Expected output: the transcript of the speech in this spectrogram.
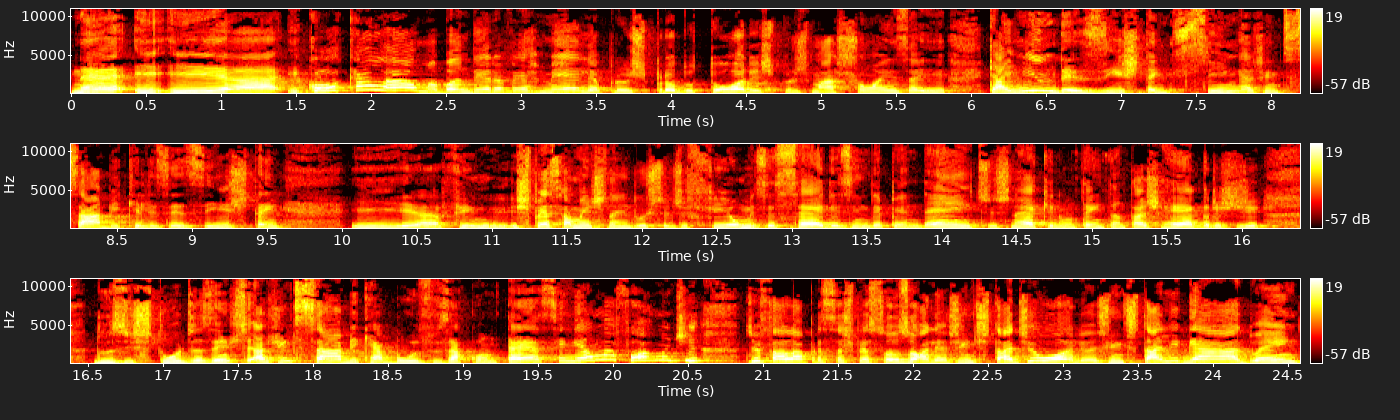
né? E, e, uh, e colocar lá uma bandeira vermelha para os produtores, para os machões aí, que ainda existem sim, a gente sabe que eles existem e especialmente na indústria de filmes e séries independentes, né, que não tem tantas regras de, dos estúdios, a gente, a gente sabe que abusos acontecem e é uma forma de, de falar para essas pessoas, olha, a gente está de olho, a gente está ligado, hein?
